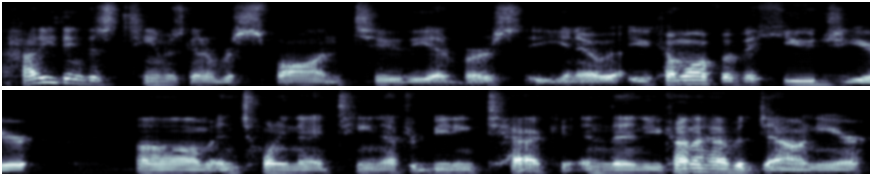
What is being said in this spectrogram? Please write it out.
how do you think this team is going to respond to the adversity? You know, you come off of a huge year um, in 2019 after beating Tech, and then you kind of have a down year.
